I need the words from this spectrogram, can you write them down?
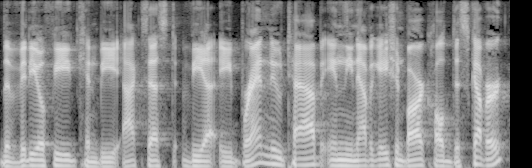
The video feed can be accessed via a brand new tab in the navigation bar called Discover.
